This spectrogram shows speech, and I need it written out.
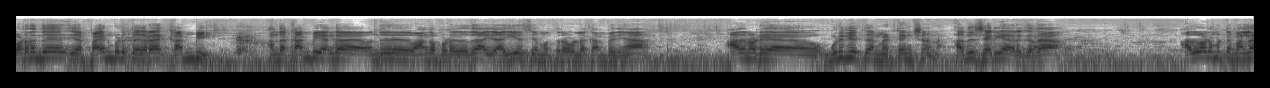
தொடர்ந்து இதை பயன்படுத்துகிற கம்பி அந்த கம்பி எங்கே வந்து வாங்கப்படுகிறது? அது ஐஎஸ்சி முத்திர உள்ள கம்பெனியாக அதனுடைய உறுதித்தன்மை டென்ஷன் அது சரியாக இருக்குதா? அதோடு மட்டுமல்ல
